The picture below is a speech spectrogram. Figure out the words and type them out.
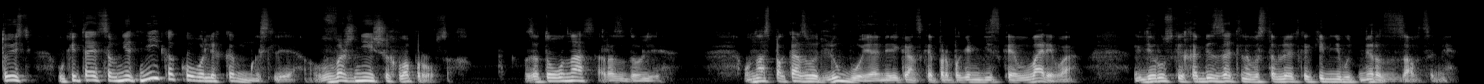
То есть у китайцев нет никакого легкомыслия в важнейших вопросах. Зато у нас раздолье. У нас показывают любое американское пропагандистское варево, где русских обязательно выставляют какими-нибудь мерзавцами –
